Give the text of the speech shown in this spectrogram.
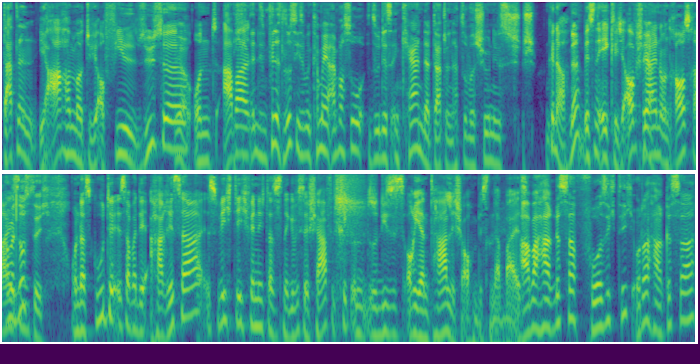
Datteln, ja, haben natürlich auch viel Süße Ja. und aber ich finde das lustig, man kann man ja einfach so, so das Entkernen der Datteln hat so was Schönes. sch- sch- Genau, Ne? ein bisschen eklig aufschneiden Ja. und rausreißen. Aber lustig. Und das Gute ist aber, der Harissa ist wichtig, finde ich, dass es eine gewisse Schärfe kriegt und so dieses Orientalisch auch ein bisschen dabei ist. Aber Harissa vorsichtig, oder? Harissa.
